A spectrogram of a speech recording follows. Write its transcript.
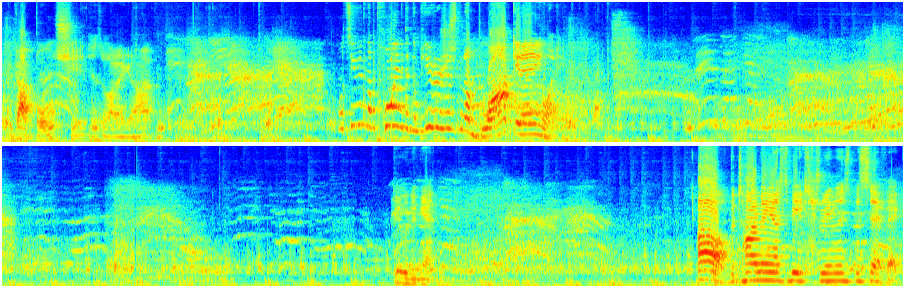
I got bullshit is what I got. What's even the point? The computer's just gonna block it anyway. Do it again. Oh, the timing has to be extremely specific.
